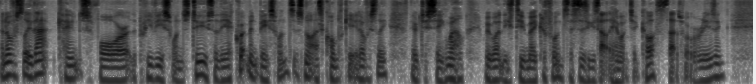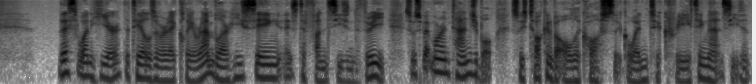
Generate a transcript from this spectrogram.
And obviously that counts for the previous ones too. So the equipment based ones, it's not as complicated, obviously. They're just saying, well, we want these two microphones. This is exactly how much it costs. That's what we're raising. This one here, The Tales of a Red Clay Rambler, he's saying it's to fund season three. So it's a bit more intangible. So he's talking about all the costs that go into creating that season.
